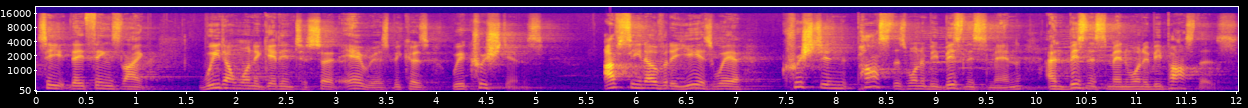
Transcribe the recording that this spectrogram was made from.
see, there are things like we don't want to get into certain areas because we're Christians. I've seen over the years where Christian pastors want to be businessmen and businessmen want to be pastors.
